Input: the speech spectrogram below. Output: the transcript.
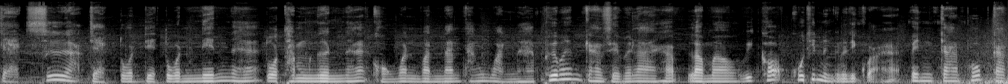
แจกเสื้อแจกตัวเด็ดตัวเน้นนะฮะตัวทำเงินนะฮะของวันวันนั้นทั้งวันนะฮะเพื่อไม่ให้เป็นการเสียเวลาครับ เรามาวิเคราะห์คู่ที่หนึ่งกันเลยดีกว่าฮะเป็นการพบกัน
